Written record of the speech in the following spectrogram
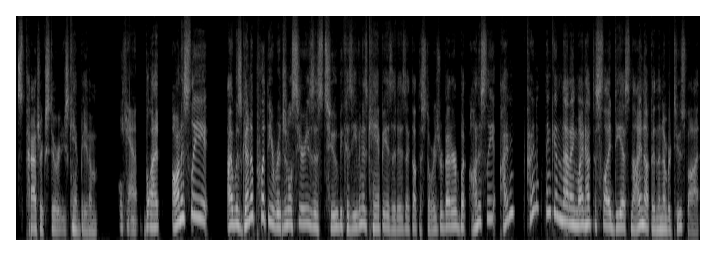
It's Patrick Stewart, you just can't beat him. You can't. But honestly, I was gonna put the original series as two because even as campy as it is, I thought the stories were better. But honestly, I'm kind of thinking that I might have to slide DS9 up in the number two spot.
